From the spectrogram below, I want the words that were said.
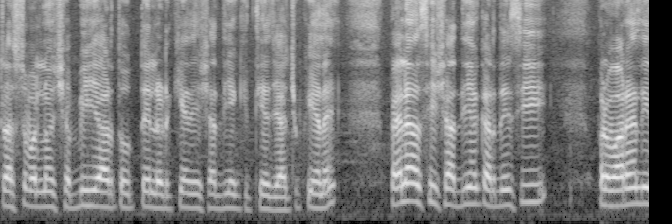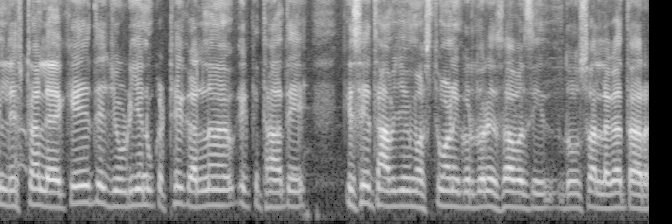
ਟਰਸਟ ਵੱਲੋਂ 26000 ਤੋਂ ਉੱਤੇ ਲੜਕੀਆਂ ਦੀਆਂ ਸ਼ਾਦੀਆਂ ਕੀਤੀਆਂ ਜਾ ਚੁੱਕੀਆਂ ਨੇ। ਪਹਿਲਾਂ ਅਸੀਂ ਸ਼ਾਦੀਆਂ ਕਰਦੇ ਸੀ, ਪਰਿਵਾਰਾਂ ਦੀਆਂ ਲਿਸਟਾਂ ਲੈ ਕੇ ਤੇ ਜੋੜੀਆਂ ਨੂੰ ਇਕੱਠੇ ਕਰਨਾ ਇੱਕ ਥਾਂ ਤੇ ਕਿਸੇ ਥਾਂ 'ਤੇ ਜਿਵੇਂ ਮਸਤੂਆਣੇ ਗੁਰਦੁਆਰੇ ਸਾਹਿਬ ਅਸੀਂ 2 ਸਾਲ ਲਗਾਤਾਰ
